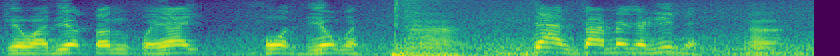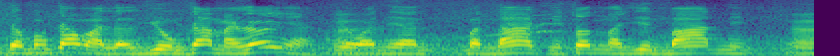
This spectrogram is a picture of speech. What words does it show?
เกว่าเดียวตอนกว่าให้พ่นเดียวกันอ่า ย่านตามไม่จะคิดเนี่ยอ่าจะบังเจ้าว่าเราโยมจ้ามาเลยเนี่ยเกว่าเนี่ยบรรดาจีต้นมายืนบาทนี่ อ่า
